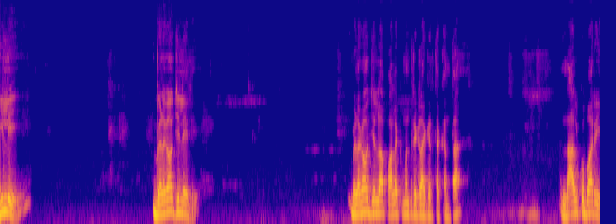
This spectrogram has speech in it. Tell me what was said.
ಇಲ್ಲಿ ಬೆಳಗಾವಿ ಜಿಲ್ಲೆಯಲ್ಲಿ ಬೆಳಗಾವಿ ಜಿಲ್ಲಾ ಪಾಲಕ ಮಂತ್ರಿಗಳಾಗಿರ್ತಕ್ಕಂಥ ನಾಲ್ಕು ಬಾರಿ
